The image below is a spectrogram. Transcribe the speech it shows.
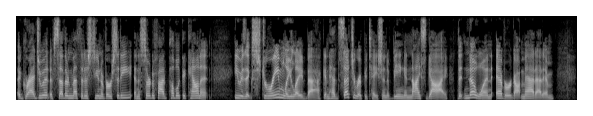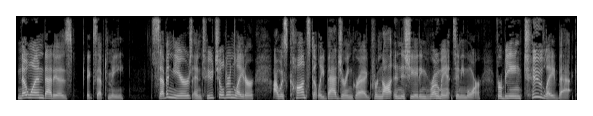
a graduate of Southern Methodist University, and a certified public accountant. He was extremely laid back and had such a reputation of being a nice guy that no one ever got mad at him. No one, that is, except me. Seven years and two children later, I was constantly badgering Greg for not initiating romance anymore, for being too laid back.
